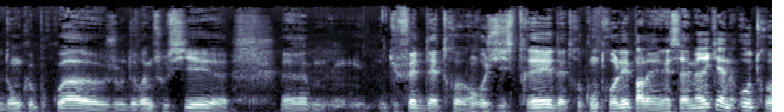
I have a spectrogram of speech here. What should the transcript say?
donc pourquoi euh, je devrais me soucier euh, du fait d'être enregistré, d'être contrôlé par la NSA américaine? Autre,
